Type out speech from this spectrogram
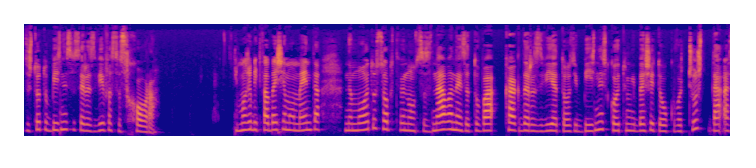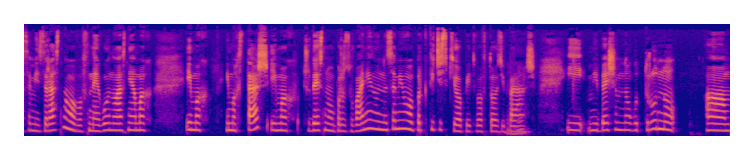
защото бизнеса се развива с хора. И може би това беше момента на моето собствено осъзнаване за това как да развия този бизнес, който ми беше толкова чужд. Да, аз съм израснала в него, но аз нямах, имах, имах стаж, имах чудесно образование, но не съм имала практически опит в този бранш. И ми беше много трудно а,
